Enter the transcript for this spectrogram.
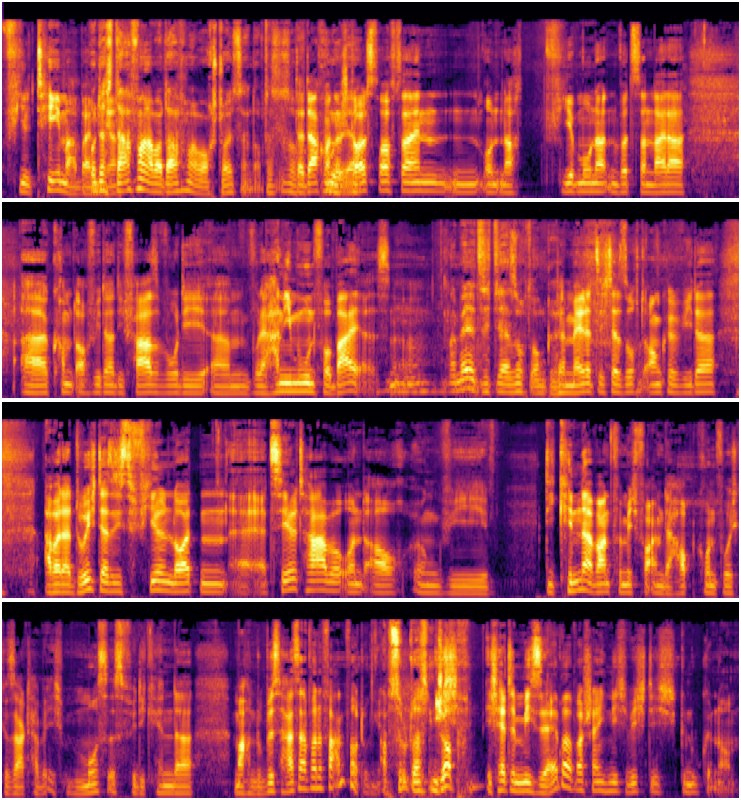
viel Thema bei Und mir. das darf man, aber darf man aber auch stolz sein drauf. Das ist auch Da darf man cool, dann stolz drauf sein und nach vier Monaten wird's dann leider äh, kommt auch wieder die Phase, wo die, ähm, wo der Honeymoon vorbei ist. Ne? Ja. Dann meldet sich der Suchtonkel. Dann meldet sich der Suchtonkel wieder. Aber dadurch, dass ich es vielen Leuten äh, erzählt habe und auch irgendwie die Kinder waren für mich vor allem der Hauptgrund, wo ich gesagt habe, ich muss es für die Kinder machen. Du bist, hast einfach eine Verantwortung hier. Absolut, du hast einen Job. Ich, ich hätte mich selber wahrscheinlich nicht wichtig genug genommen.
